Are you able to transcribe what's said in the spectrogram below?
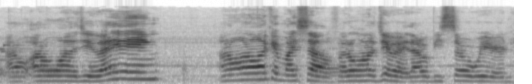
I don't, I don't want to do anything. I don't want to look at myself. I don't want to do it. That would be so weird.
